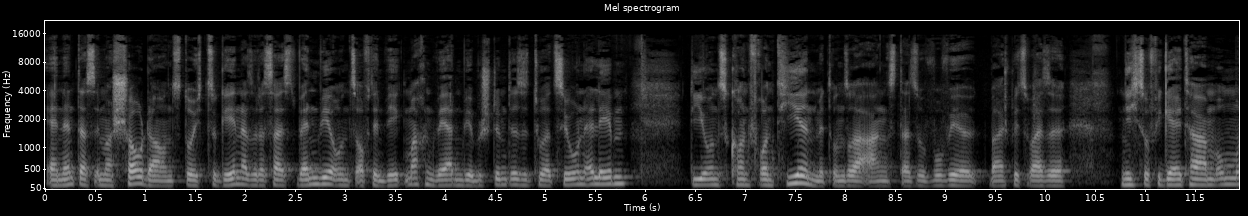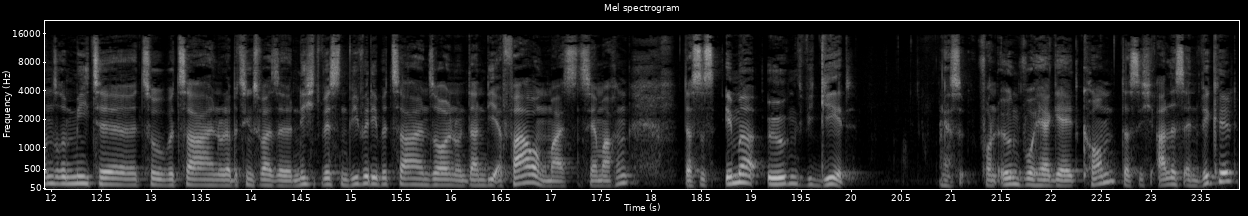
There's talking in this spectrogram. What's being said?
er nennt das immer Showdowns durchzugehen. Also das heißt, wenn wir uns auf den Weg machen, werden wir bestimmte Situationen erleben, die uns konfrontieren mit unserer Angst. Also wo wir beispielsweise nicht so viel Geld haben, um unsere Miete zu bezahlen oder beziehungsweise nicht wissen, wie wir die bezahlen sollen und dann die Erfahrung meistens ja machen, dass es immer irgendwie geht. Dass von irgendwoher Geld kommt, dass sich alles entwickelt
